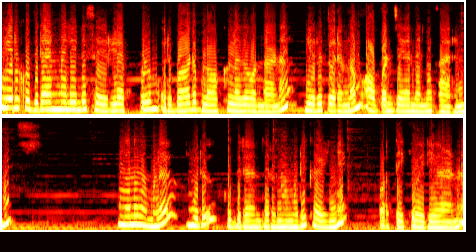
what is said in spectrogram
ഈ ഒരു കുതിരാൻമലയുടെ സൈഡിൽ എപ്പോഴും ഒരുപാട് ബ്ലോക്ക് ഉള്ളത് കൊണ്ടാണ് ഈ ഒരു തുരങ്കം ഓപ്പൺ ചെയ്യാൻ തന്നെ കാരണം. അങ്ങനെ നമ്മൾ ഈ ഒരു കുതിരാൻ തുരങ്കം കൂടി കഴിഞ്ഞ് പുറത്തേക്ക് വരികയാണ്.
